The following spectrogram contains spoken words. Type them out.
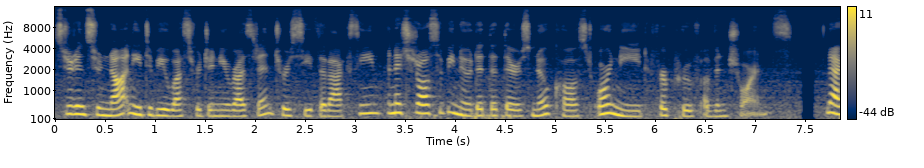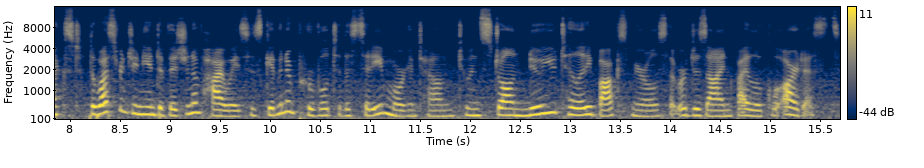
Students do not need to be a West Virginia resident to receive the vaccine, and it should also be noted that there is no cost or need for proof of insurance. Next, the West Virginia Division of Highways has given approval to the City of Morgantown to install new utility box murals that were designed by local artists.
